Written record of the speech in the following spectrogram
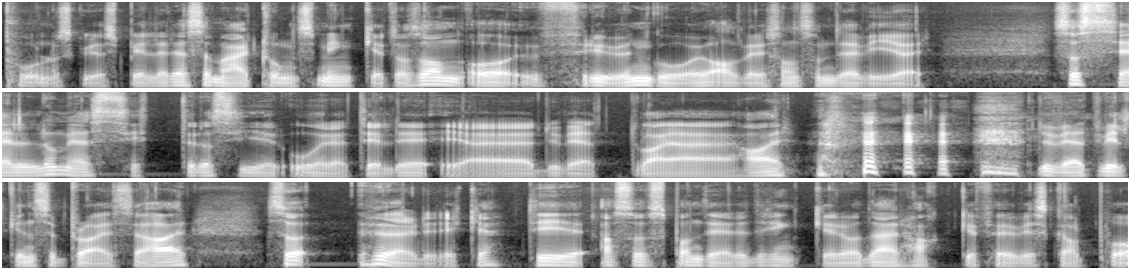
pornoskuespillere som er tungt sminket og sånn. Og fruen går jo aldri sånn som det vi gjør. Så selv om jeg sitter og sier ordet til de, jeg, du vet hva jeg har, du vet hvilken surprise jeg har, så hører dere ikke. De altså, spanderer drinker, og det er hakket før vi skal på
